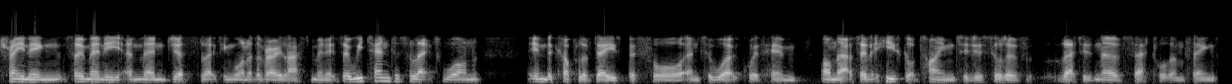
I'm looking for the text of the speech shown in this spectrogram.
training so many and then just selecting one at the very last minute. So we tend to select one in the couple of days before and to work with him on that so that he's got time to just sort of let his nerves settle and things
